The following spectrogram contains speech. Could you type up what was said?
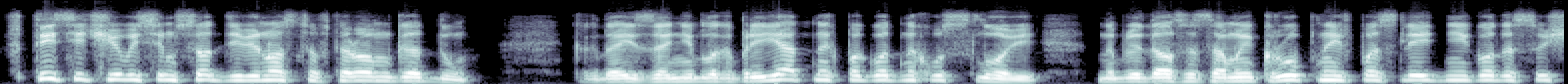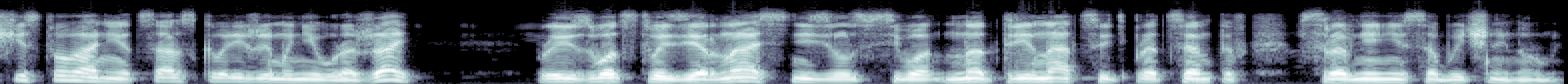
В 1892 году, когда из-за неблагоприятных погодных условий наблюдался самый крупный в последние годы существования царского режима неурожай, производство зерна снизилось всего на 13% в сравнении с обычной нормой.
